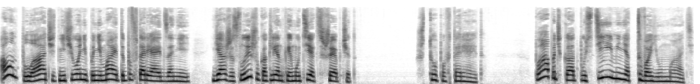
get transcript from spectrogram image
а он плачет, ничего не понимает и повторяет за ней. Я же слышу, как Ленка ему текст шепчет. Что повторяет? «Папочка, отпусти меня, твою мать!»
